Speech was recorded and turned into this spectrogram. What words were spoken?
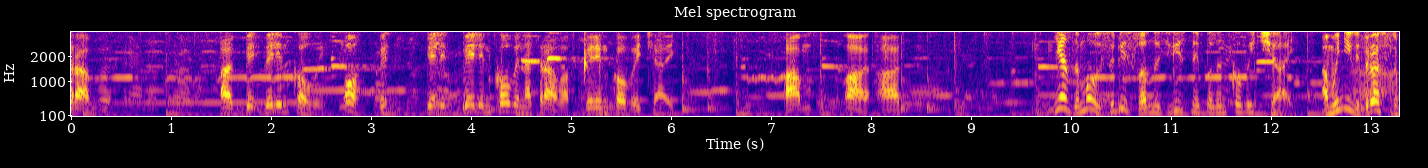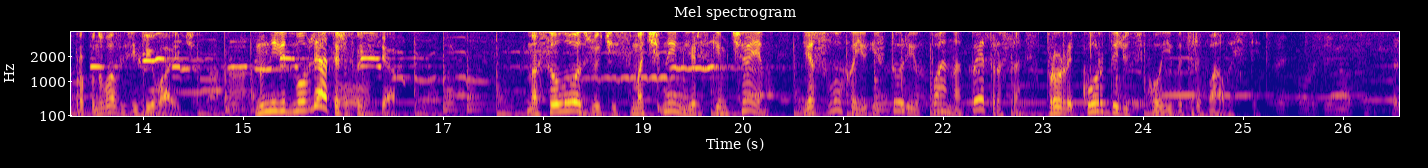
Z trawy. A, белінковий. О, белінковий на травах. Белінковий чай. А, м- а, а... Я замовив собі славнозвісний белинковий чай, а мені відразу запропонували зігріваючи. Ну не відмовляти ж в гостях. Насолоджуючись смачним гірським чаєм, я слухаю історію пана Петроса про рекорди людської витривалості. Rekordy nosice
